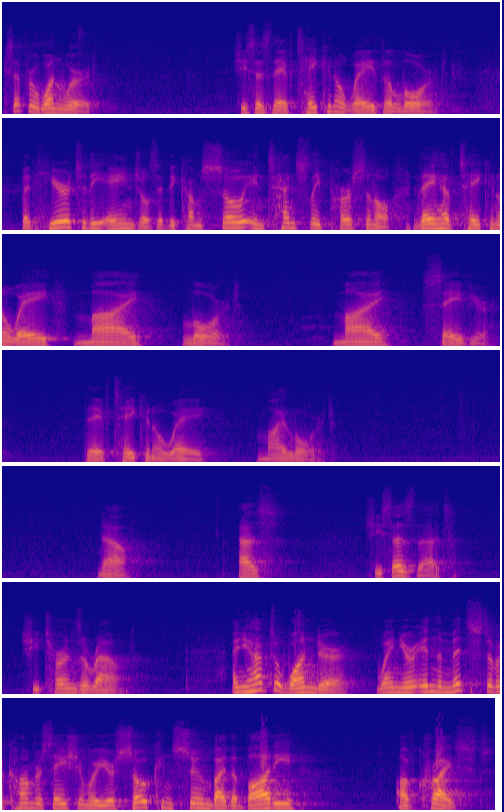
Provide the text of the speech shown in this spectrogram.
except for one word. She says, They have taken away the Lord. But here to the angels, it becomes so intensely personal. They have taken away my Lord, my Savior. They have taken away my Lord. Now, as she says that, she turns around. And you have to wonder when you're in the midst of a conversation where you're so consumed by the body of Christ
